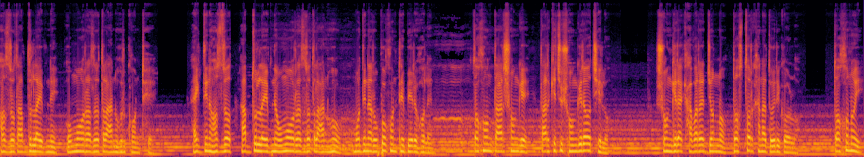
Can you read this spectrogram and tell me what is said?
হজরত আবদুল্লাহ ইবনে ওমর হজরত আনহুর কণ্ঠে। একদিন হজরত আবদুল্লাহ ইবনে ওমর হজরত আনহু মদিনার উপকণ্ঠে বের হলেন। তখন তার সঙ্গে তার কিছু সঙ্গীরাও ছিল। সঙ্গীরা খাবারের জন্য দস্তরখানা তৈরি করল। তখনই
